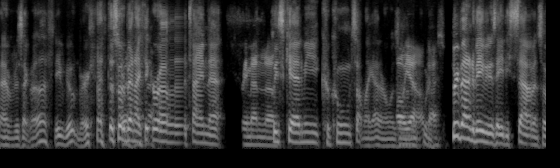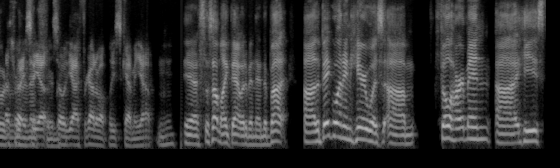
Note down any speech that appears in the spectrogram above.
Everybody's like, well, Steve Gutenberg. this would have been, I think, around the time that three men. Uh, Police Academy, Cocoon, something like that. I don't know. Was Oh, yeah, okay. Three Men and a Baby was 87. So it would that's right. So yeah, year, so yeah, I forgot about Police Academy. Yeah, mhm. Yeah, so something like that would have been there. But uh, the big one in here was um, Phil Hartman. Uh, he's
